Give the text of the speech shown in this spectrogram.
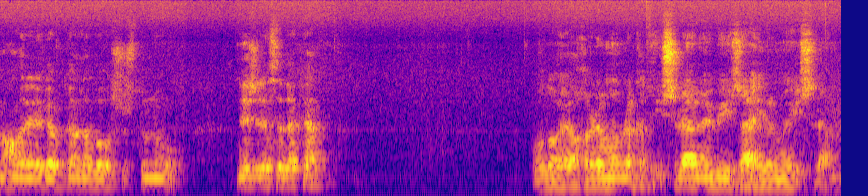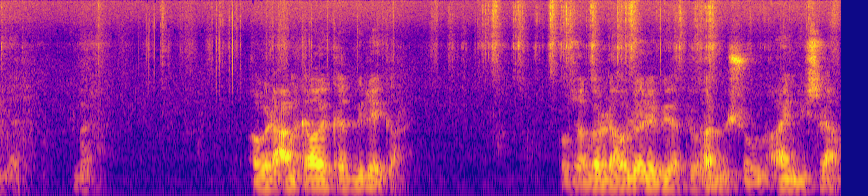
معاملە لەگە بکەن لە بۆ شستن و نێژ لەسە دەکەن. والله آخر المملكة إسلامي بظاهر وإسلامي أو العنكاوي كذب ليكر وزغر له لوري بيعتو هرب الشون عين الإسلام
